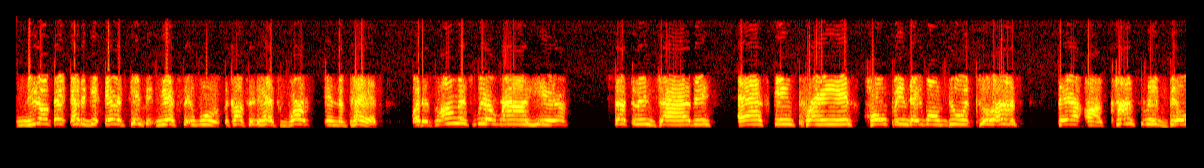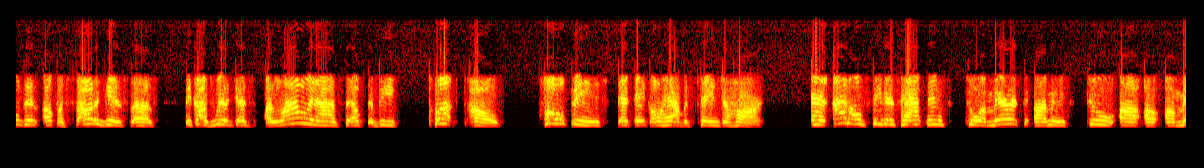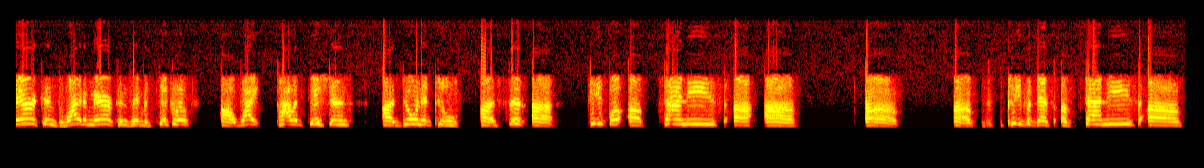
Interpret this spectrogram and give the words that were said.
You don't think that'll get their attention? Yes, it would, because it has worked in the past. But as long as we're around here, suckling, jiving, asking, praying, hoping they won't do it to us, they are constantly building up assault against us because we're just allowing ourselves to be plucked off, hoping that they're going to have a change of heart. And I don't see this happening to America. I mean, to uh, uh, Americans, white Americans in particular, uh, white politicians, uh, doing it to uh, uh, people of Chinese, uh, uh, uh, uh, people that's of Chinese. Uh,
